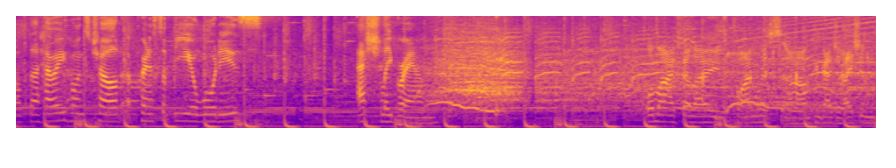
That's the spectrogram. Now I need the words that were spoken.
of the Harry Hauenschild Apprentice of the Year Award is Ashley Brown all my fellow finalists, um, congratulations.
